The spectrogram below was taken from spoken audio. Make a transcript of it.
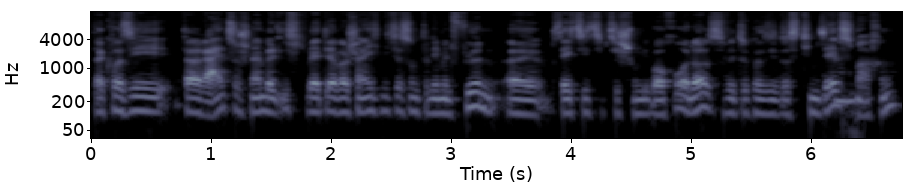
da quasi da reinzuschneiden, weil ich werde ja wahrscheinlich nicht das Unternehmen führen, äh, 60, 70 Stunden die Woche, oder? Das wird quasi das Team selbst mhm. machen,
